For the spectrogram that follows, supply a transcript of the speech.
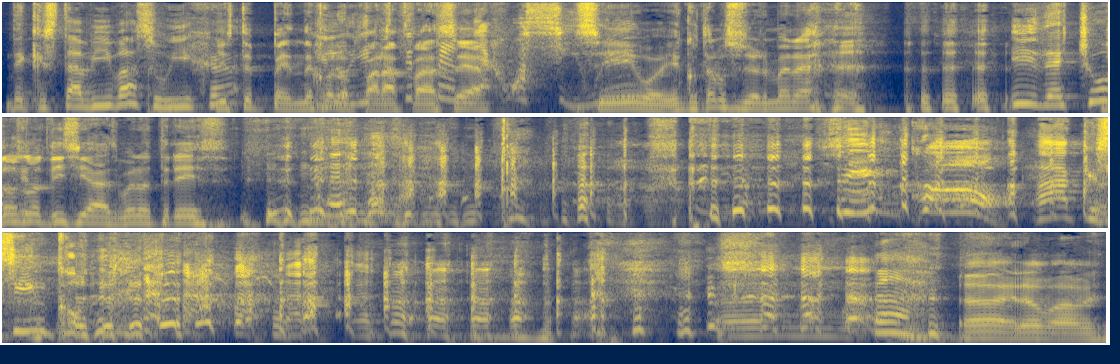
de que está viva su hija. Y este pendejo Y lo este parafrasea. pendejo así, Sí, güey, encontramos a su hermana. Y de hecho, Dos el- noticias, bueno, tres. ¡Cinco! ¡Ah, que cinco! Ay, no mames.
